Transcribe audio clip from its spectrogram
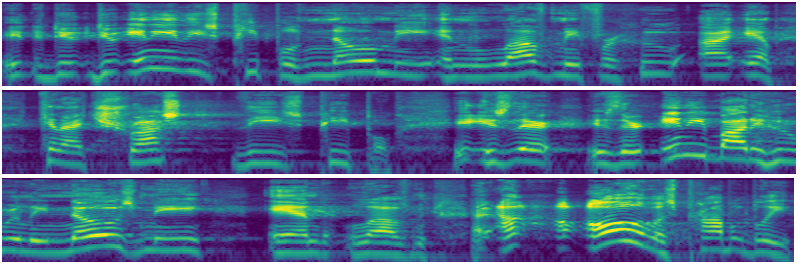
Do, do any of these people know me and love me for who I am? Can I trust these people? Is there, is there anybody who really knows me and loves me. I, all of us probably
